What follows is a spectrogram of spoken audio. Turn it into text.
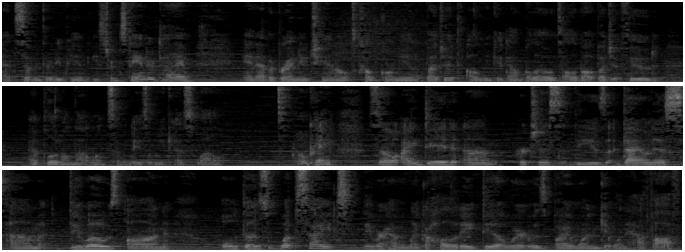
at 7.30 p.m. Eastern Standard Time, and I have a brand new channel. It's called Gourmet on a Budget. I'll link it down below. It's all about budget food. I upload on that one seven days a week as well. Okay, so I did um, purchase these Dionis um, duos on Ulta's website. They were having like a holiday deal where it was buy one, get one half off.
